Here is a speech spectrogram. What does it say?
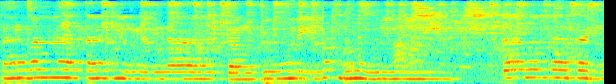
ತರವಲ್ಲ ತಗಿಲ್ಲ ತಂದೂರಿ ತಂದೂರಿ ತರವಲ್ಲ ತಗಿ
